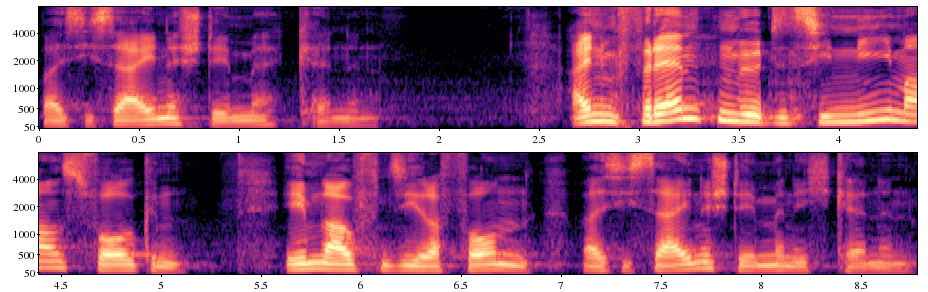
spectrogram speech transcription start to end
weil sie seine Stimme kennen. Einem Fremden würden sie niemals folgen, ihm laufen sie davon, weil sie seine Stimme nicht kennen.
